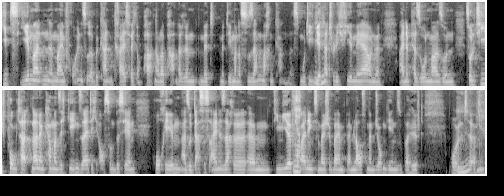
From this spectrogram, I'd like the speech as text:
gibt es jemanden in meinem Freundes- oder Bekanntenkreis, vielleicht auch Partner oder Partnerin, mit, mit dem man das zusammen machen kann. Das motiviert mhm. natürlich viel mehr. Und wenn eine Person mal so, ein, so einen Tiefpunkt hat, ne, dann kann man sich gegenseitig auch so ein bisschen hochheben. Also das ist eine Sache, ähm, die mir ja. vor allen Dingen zum Beispiel beim, beim Laufen, beim Joggen gehen super hilft. Und mhm. ähm,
